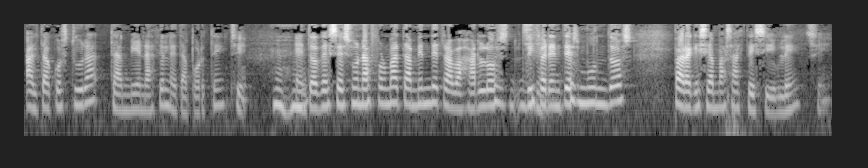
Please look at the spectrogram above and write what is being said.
alta costura, también hace el netaporte. Sí. Entonces es una forma también de trabajar los diferentes mundos para que sea más accesible. Sí.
